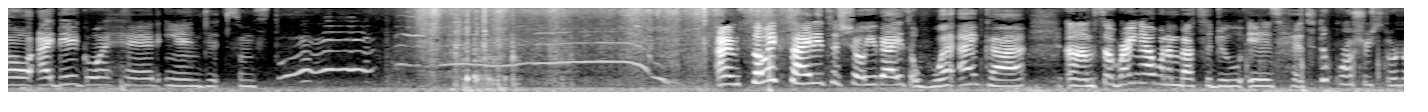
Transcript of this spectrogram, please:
So I did go ahead and get some stuff. I'm so excited to show you guys what I got. Um, so right now what I'm about to do is head to the grocery store.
